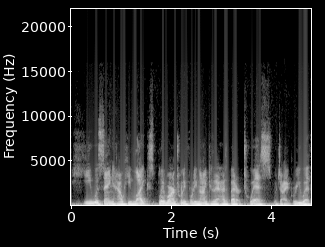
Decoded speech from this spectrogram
he was saying how he likes Blade Runner 2049 because it has better twists, which I agree with.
